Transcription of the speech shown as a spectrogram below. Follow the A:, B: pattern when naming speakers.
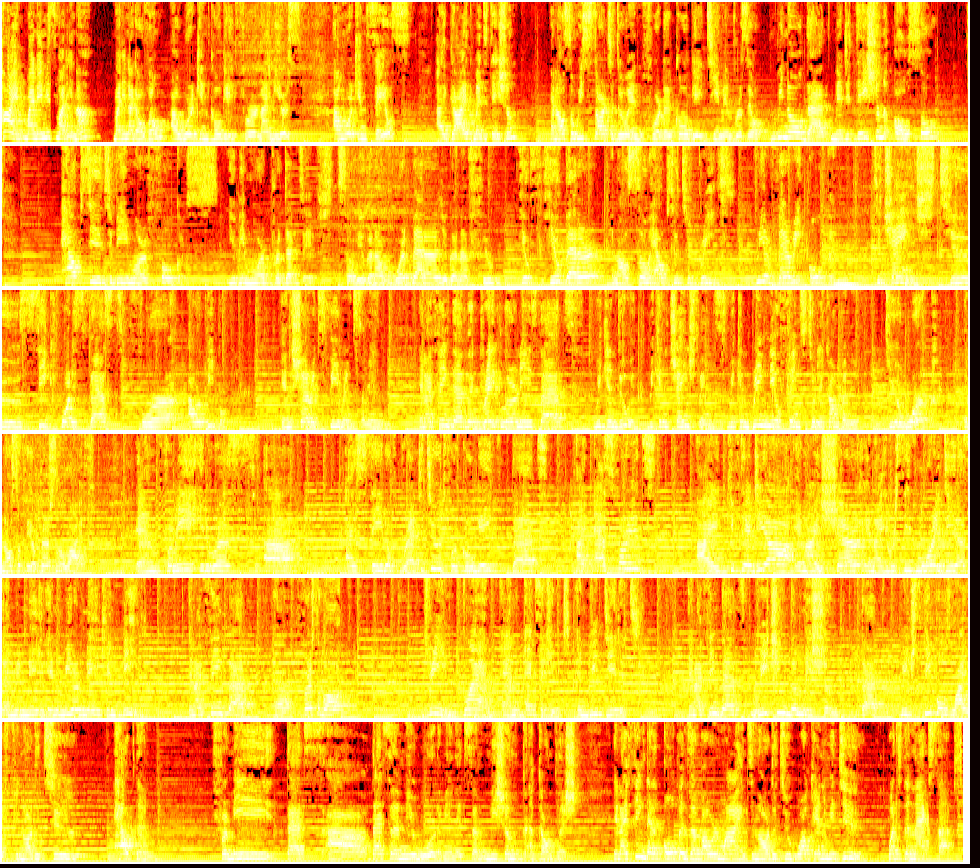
A: Hi, my name is Marina, Marina Galvão. I work in Colgate for nine years. I'm working sales. I guide meditation and also we started doing for the Colgate team in Brazil. We know that meditation also helps you to be more focused. You be more productive. So you're gonna work better, you're gonna feel feel feel better, and also helps you to breathe. We are very open to change, to seek what is best for our people and share experience. I mean, and I think that the great learning is that we can do it. We can change things. We can bring new things to the company, to your work, and also for your personal life. And for me, it was uh, a state of gratitude for Colgate that I asked for it. I give the idea and I share and I receive more ideas and we and we are making big. And I think that uh, first of all, dream, plan, and execute, and we did it. And I think that reaching the mission that reaches people's life in order to help them for me, that's uh, that's a new word. I mean, it's a mission accomplished, and I think that opens up our minds in order to what can we do? What is the next steps?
